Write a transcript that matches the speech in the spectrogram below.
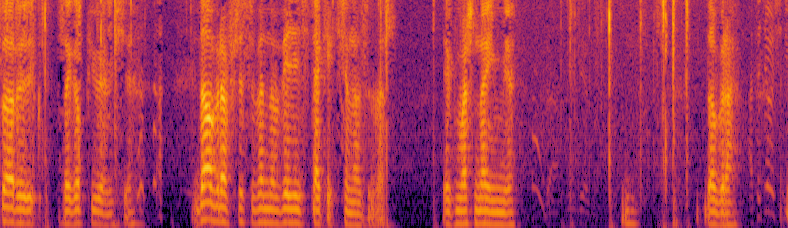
Sorry, zagapiłem się. Dobra, wszyscy będą wiedzieć tak, jak się nazywasz. Jak masz na imię. Dobra, się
